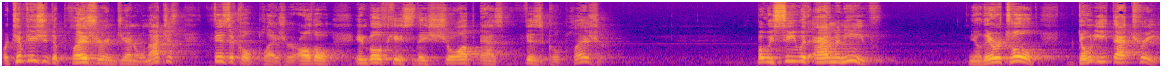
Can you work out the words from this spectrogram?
or temptation to pleasure in general, not just physical pleasure, although in both cases they show up as physical pleasure. But we see with Adam and Eve, you know, they were told, don't eat that tree.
